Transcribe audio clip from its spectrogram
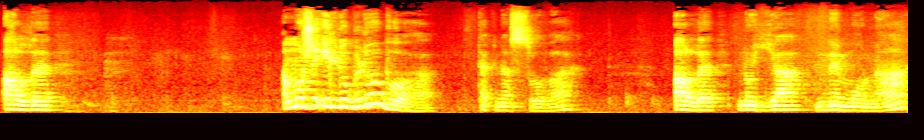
Але, а може і люблю Бога, так на словах, але ну я не монах,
